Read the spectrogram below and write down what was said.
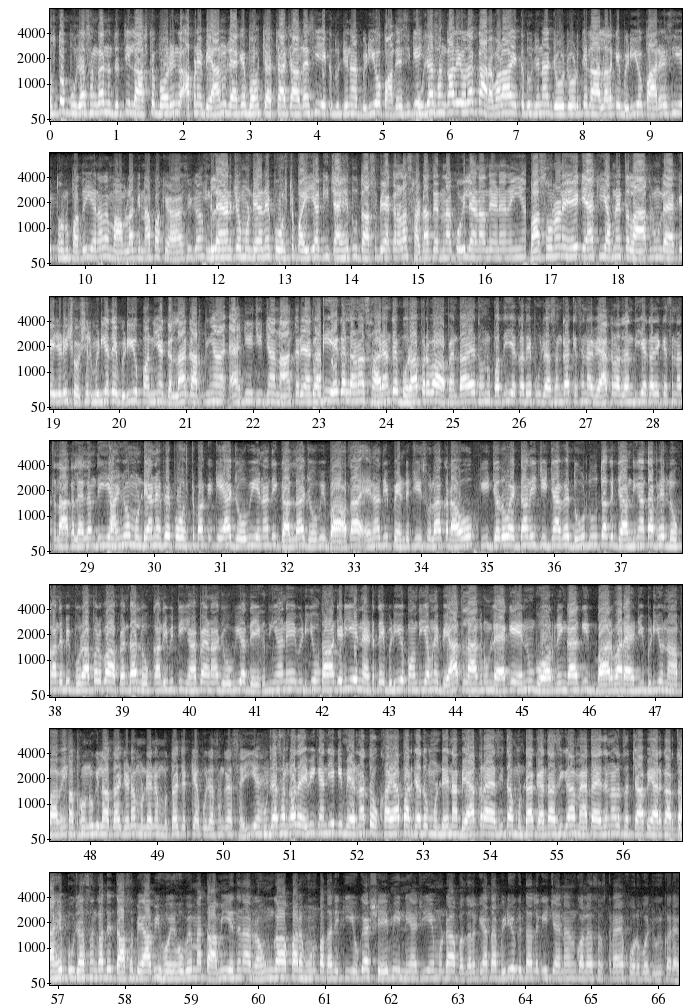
ਦੋਸਤੋ, ਪੂਜਾ ਸੰਘਾ ਨੂੰ ਦਿੱਤੀ ਲਾਸਟ ਬੋਰਿੰਗ ਆਪਣੇ ਵਿਆਹ ਨੂੰ ਲੈ ਕੇ ਬਹੁਤ ਚਰਚਾ ਚੱਲ ਰਹੀ ਸੀ। ਇੱਕ ਦੂਜੇ ਨਾਲ ਵੀਡੀਓ ਪਾਉਂਦੇ ਸੀਗੇ। ਪੂਜਾ ਸੰਘਾ ਦੇ ਉਹਦਾ ਘਰ ਵਾਲਾ ਇੱਕ ਦੂਜੇ ਨਾਲ ਜੋੜ ਜੋੜ ਕੇ ਲਾ ਲਾ ਕੇ ਵੀਡੀਓ ਪਾ ਰਹੇ ਸੀ। ਤੁਹਾਨੂੰ ਪਤਾ ਹੀ ਹੈ ਇਹਨਾਂ ਦਾ ਮਾਮਲਾ ਕਿੰਨਾ ਭਖਿਆ ਹੋਇਆ ਸੀਗਾ। ਇੰਗਲੈਂਡ 'ਚੋਂ ਮੁੰਡਿਆਂ ਨੇ ਪੋਸਟ ਪਾਈ ਆ ਕਿ ਚਾਹੇ ਤੂੰ 10 ਵਿਆਹ ਕਰਾ ਲਾ, ਸਾਡਾ ਤੇਰੇ ਨਾਲ ਕੋਈ ਲੈਣਾ ਦੇਣਾ ਨਹੀਂ ਆ। ਬਸ ਉਹਨਾਂ ਨੇ ਇਹ ਕਿਹਾ ਕਿ ਆਪਣੇ ਤਲਾਕ ਨੂੰ ਲੈ ਕੇ ਜਿਹੜੀ ਸੋਸ਼ਲ ਮੀਡੀਆ ਤੇ ਵੀਡੀਓ ਪਾਉਂਦੀਆਂ, ਗੱਲਾਂ ਕਰਦੀਆਂ, ਇਹੋ ਜਿਹੀਆਂ ਚੀਜ਼ਾਂ ਨਾ ਕਰਿਆ ਕਰ। ਕਿਉਂਕਿ ਇਹ ਗੱਲਾਂ ਨਾਲ ਸਾਰਿਆਂ ਤੇ ਬੁਰਾ ਪ੍ਰਭਾਵ ਪੈਂਦਾ ਹੈ। ਤੁਹਾਨੂੰ ਪਤਾ ਹੀ ਹੈ, ਕਦੇ ਪੂਜਾ ਸੰਘਾ ਕਿਸੇ ਨਾਲ ਵਿਆਹ ਕਰਾ ਲੈਂਦੀ ਹੈ, ਕਦੇ ਕਿਸੇ ਨਾਲ ਤਲਾਕ ਲੈ ਲੈਂਦੀ ਹੈ। ਤਾਈਓ ਮੁੰਡਿਆਂ ਨੇ ਫਿਰ ਪੋਸਟ ਪਾ ਕੇ ਕਿਹਾ ਜੋ ਵੀ ਇਹਨਾਂ ਦੀ ਗੱਲ ਆ ਜੋ ਵੀ ਬਾਤ ਆ ਇਹਨਾਂ ਦੀ ਪਿੰਡ 'ਚ ਹੀ ਸੁਲ੍ਹਾ ਕਰਾਓ ਕਿ ਜਦੋਂ ਇਦਾਂ ਦੀ ਚੀਜ਼ਾਂ ਫਿਰ ਦੂਰ ਦੂਰ ਤੱਕ ਜਾਂਦੀਆਂ ਤਾਂ ਫਿਰ ਲੋਕਾਂ ਤੇ ਵੀ ਬੁਰਾ ਪ੍ਰਭਾਵ ਪੈਂਦਾ ਲੋਕਾਂ ਦੀ ਵੀ ਧੀਆਂ ਭੈਣਾਂ ਜੋ ਵੀ ਆ ਦੇਖਦੀਆਂ ਨੇ ਵੀਡੀਓ ਤਾਂ ਜਿਹੜੀ ਇਹ ਨੈਟ ਤੇ ਵੀਡੀਓ ਪਾਉਂਦੀ ਆ ਆਪਣੇ ਵਿਆਹ ਤਲਾਕ ਨੂੰ ਲੈ ਕੇ ਇਹਨੂੰ ਵਾਰਨਿੰਗ ਆ ਕਿ ਬਾਰ-ਬਾਰ ਇਹੋ ਜੀ ਵੀਡੀਓ ਨਾ ਪਾਵੇ। ਤਾਂ ਤੁਹਾਨੂੰ ਕੀ ਲੱਗਦਾ ਜਿਹੜਾ ਮੁੰਡਿਆਂ ਨੇ ਮੁੱਦਾ ਚੱਕਿਆ ਪੂਜਾ ਸੰਘਾ ਸਹੀ ਹੈ ਪੂਜਾ ਸੰਘਾ ਤਾਂ ਇਹ ਵੀ ਕਹਿੰਦੀ ਹੈ ਕਿ ਮੇਰੇ ਨਾਲ ਧੋਖਾ ਆ ਪਰ ਜਦੋਂ ਮੁੰਡੇ ਨਾਲ ਵਿਆਹ ਕਰਾਇਆ ਸੀ ਤਾਂ ਮੁੰਡਾ ਕਹਿੰਦਾ ਸੀਗਾ ਮੈਂ ਤਾਂ ਇਹਦੇ ਨਾਲ ਸੱਚਾ ਪਿਆਰ ਕਰਦਾ। ਚਾਹੇ ਪੂਜਾ ਸੰਘਾ ਦੇ 10 ਵਿਆਹ ਵੀ ਹੋਏ ਹੋਵੇ ਮੈਂ ਤਾਂ ਵੀ ਇਹਦੇ ਨਾਲ ਰਹੂੰਗਾ, ਪਰ ਹੁਣ ਪਤਾ ਨਹੀਂ ਕੀ ਹੋ ਗਿਆ। 6 ਮਹੀਨਿਆਂ 'ਚ ਹੀ ਇਹ ਮੁੰਡਾ ਬਦਲ ਗਿਆ। ਤਾਂ ਵੀਡੀਓ ਕਿੱਦਾਂ ਲੱਗੀ? ਚੈਨਲ ਨੂੰ ਕਾਲ ਸਬਸਕ੍ਰਾਈਬ ਫੋਲੋ ਜ਼ਰੂਰ ਕਰਿਆ ਕਰੋ।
